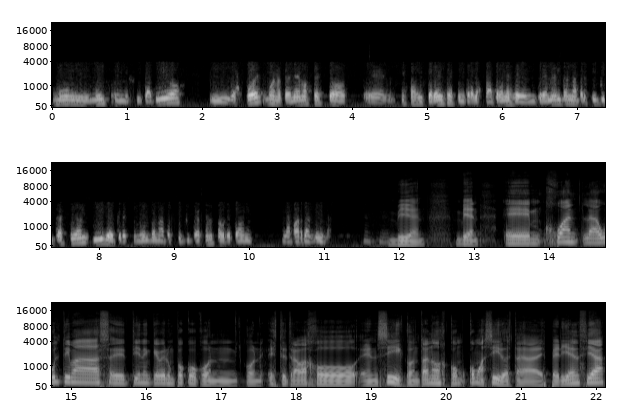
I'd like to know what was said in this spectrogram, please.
muy, muy significativo y después, bueno, tenemos estos, estas diferencias entre los patrones de incremento en la precipitación y de crecimiento en la precipitación, sobre todo en la parte andina. Bien, bien. Em, Juan, las últimas eh, tienen que ver un poco con, este trabajo en sí. Contanos cómo, ha sido esta experiencia,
